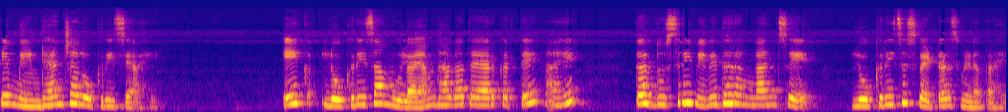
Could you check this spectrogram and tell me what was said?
ते मेंढ्यांच्या लोकरीचे आहे. एक लोकरीचा मुलायम धागा तयार करते आहे तर दुसरी विविध रंगांचे लोकरीचे स्वेटर्स विणत आहे.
